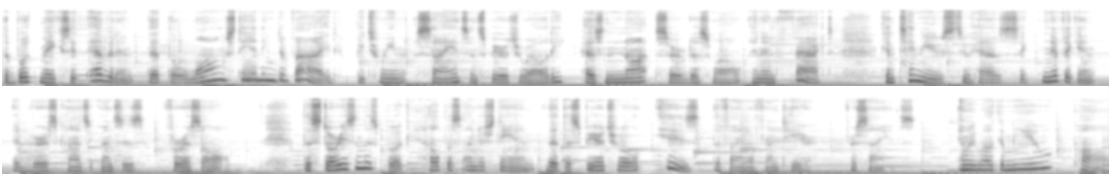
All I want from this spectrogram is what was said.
The book makes it evident that the long standing divide between science and spirituality has not served us well, and in fact continues to have significant adverse consequences for us all. The stories in this book help us understand that the spiritual is the final frontier for science. And we welcome you, Paul,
